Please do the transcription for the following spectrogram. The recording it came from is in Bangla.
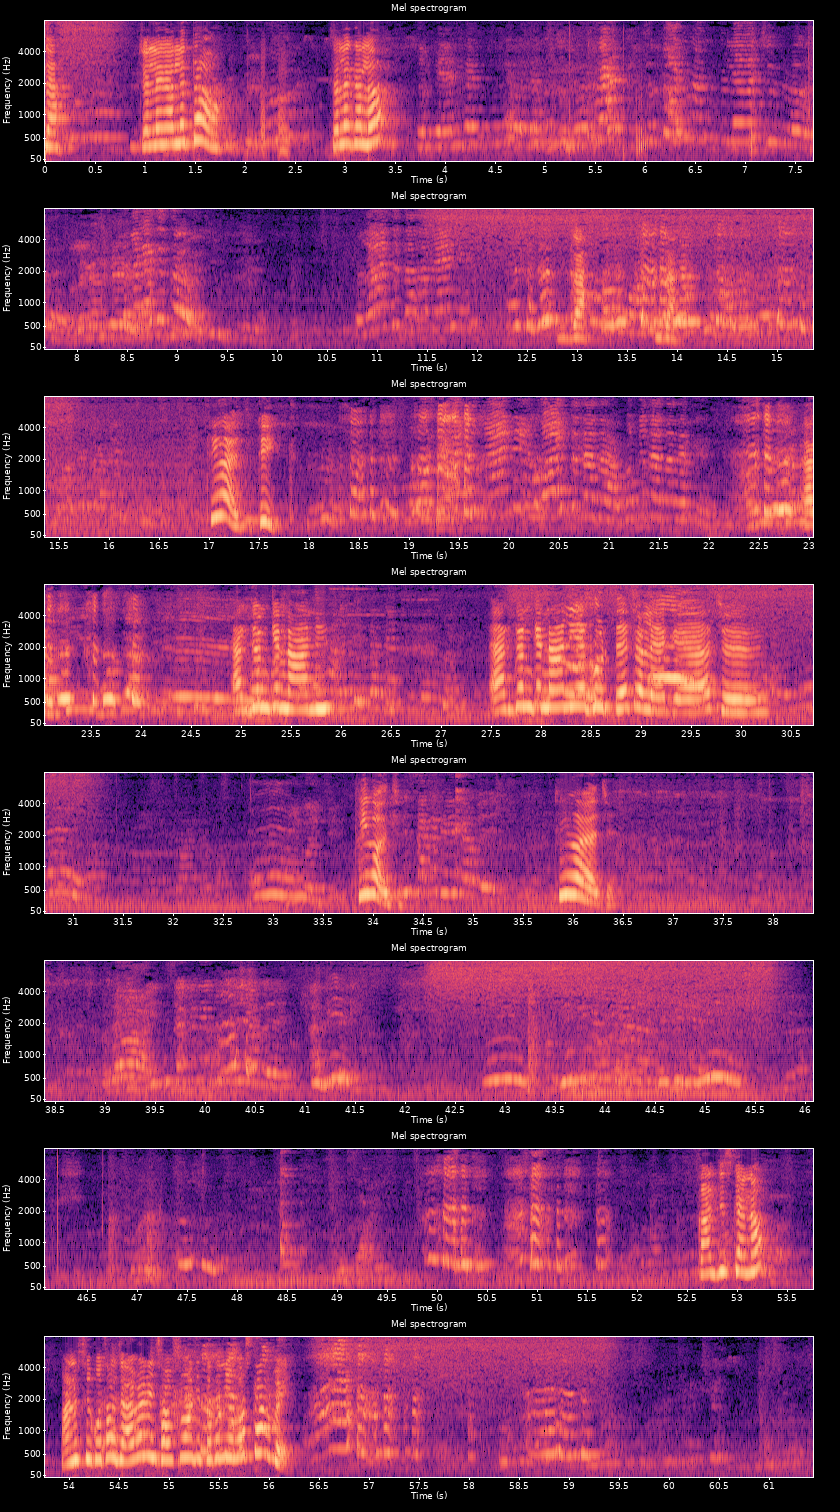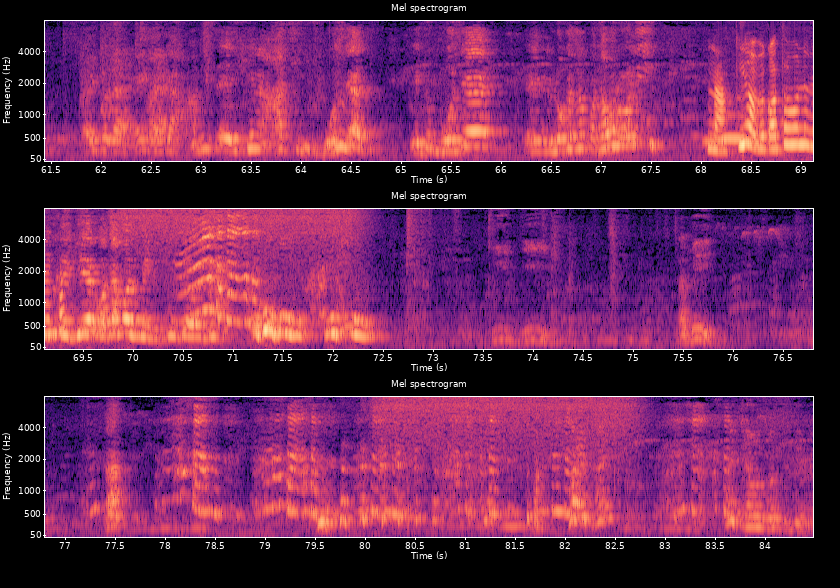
যা চলে গেল তো চলে গেল যা যা ঠিক আছে ঠিক এক- একজনকে না নিয়ে একজনকে না নিয়ে ঘুরতে চলে গেছে। ঠিক হয়েছে? ঠিক হয়েছে? কাঁদছিস কেন? মানুষ কি কোথাও যাবে না? সবসময় কি তোকে নিয়ে বসতে হবে? আমি তো এইখানে আছি বসে আছি। একটু বসে লোকের সঙ্গে কথা বলব নি? না কি হবে? কথা বলে বেকার। গিয়ে কথা বলবি তুই তো। কি কি? যাবি হ্যাঁ? কেমন করতে দিবে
